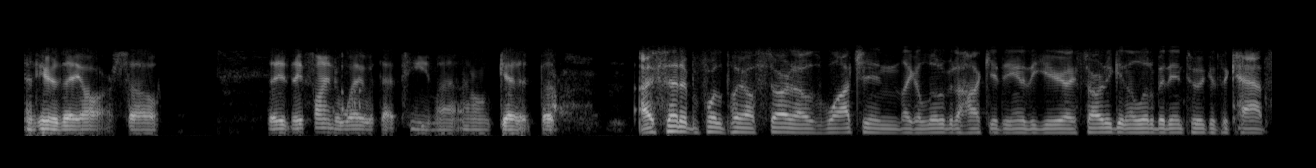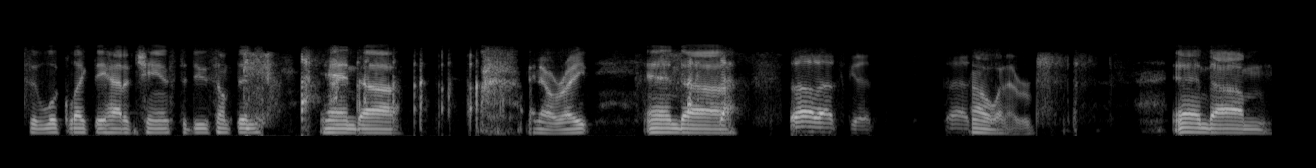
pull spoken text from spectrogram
and here they are. So they they find a way with that team. I, I don't get it, but I said it before the playoffs started. I was watching like a little bit of hockey at the end of the year. I started getting a little bit into it because the Caps it looked like they had a chance to do something, and uh I know, right? And uh oh, that's good. That's oh, whatever. And um,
